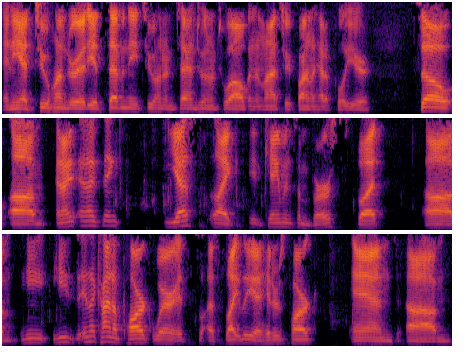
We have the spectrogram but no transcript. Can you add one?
And he had 200, he had 70, 210, 212, and then last year he finally had a full year. So, um, and I and I think yes, like it came in some bursts, but um, he he's in a kind of park where it's a slightly a hitter's park, and um,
